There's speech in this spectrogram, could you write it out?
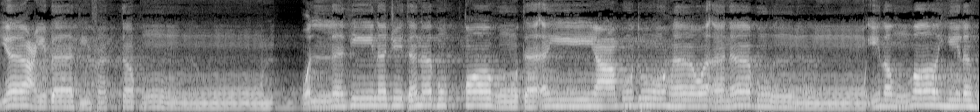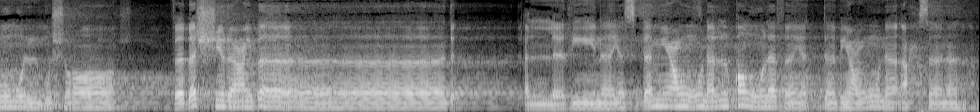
يا عباد فاتقون والذين اجتنبوا الطاغوت أن يعبدوها وأنابوا إلى الله لهم البشرى فبشر عباد الذين يستمعون القول فيتبعون أحسنه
